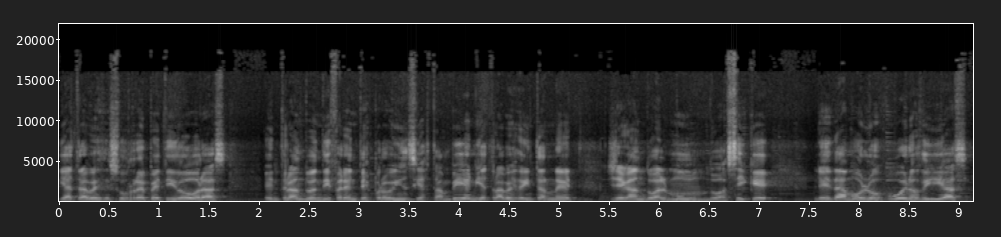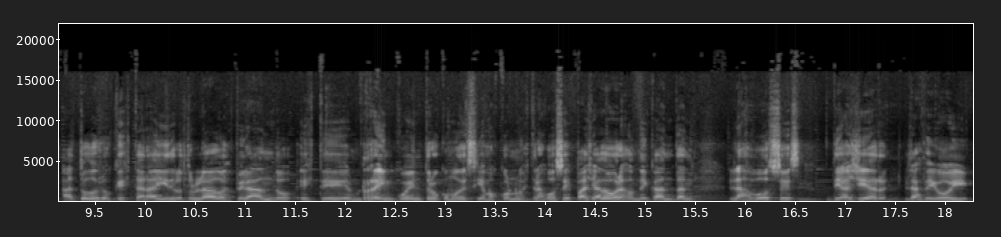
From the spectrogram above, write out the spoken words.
y a través de sus repetidoras, entrando en diferentes provincias también y a través de internet, llegando al mundo. Así que le damos los buenos días a todos los que están ahí del otro lado esperando este reencuentro, como decíamos, con nuestras voces payadoras, donde cantan las voces de ayer, las de hoy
